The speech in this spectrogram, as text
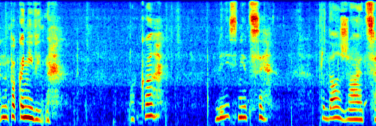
Но пока не видно. Пока лестницы продолжаются.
